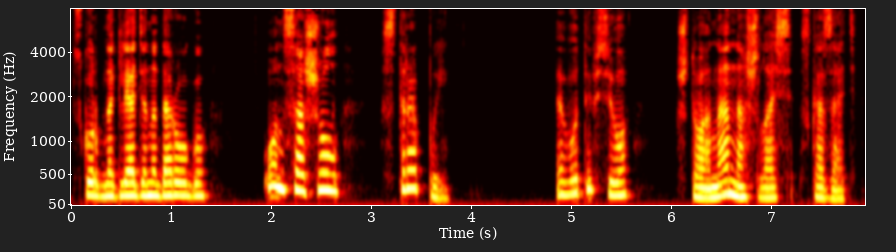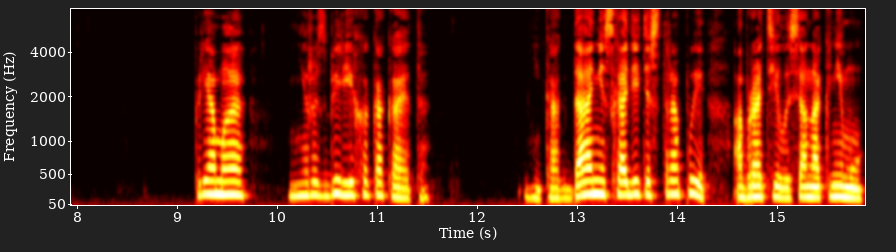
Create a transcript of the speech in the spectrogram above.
скорбно глядя на дорогу. «Он сошел с тропы». Вот и все что она нашлась сказать. Прямо неразбериха какая-то. «Никогда не сходите с тропы», — обратилась она к нему.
